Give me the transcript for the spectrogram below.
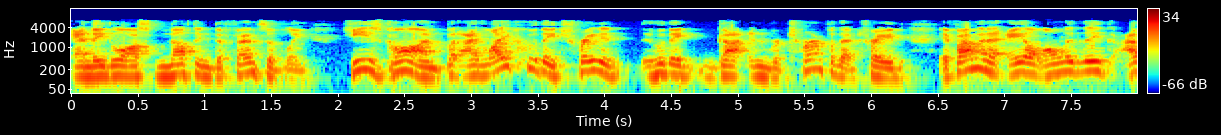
and they lost nothing defensively. He's gone, but I like who they traded, who they got in return for that trade. If I'm in an AL only league, I,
